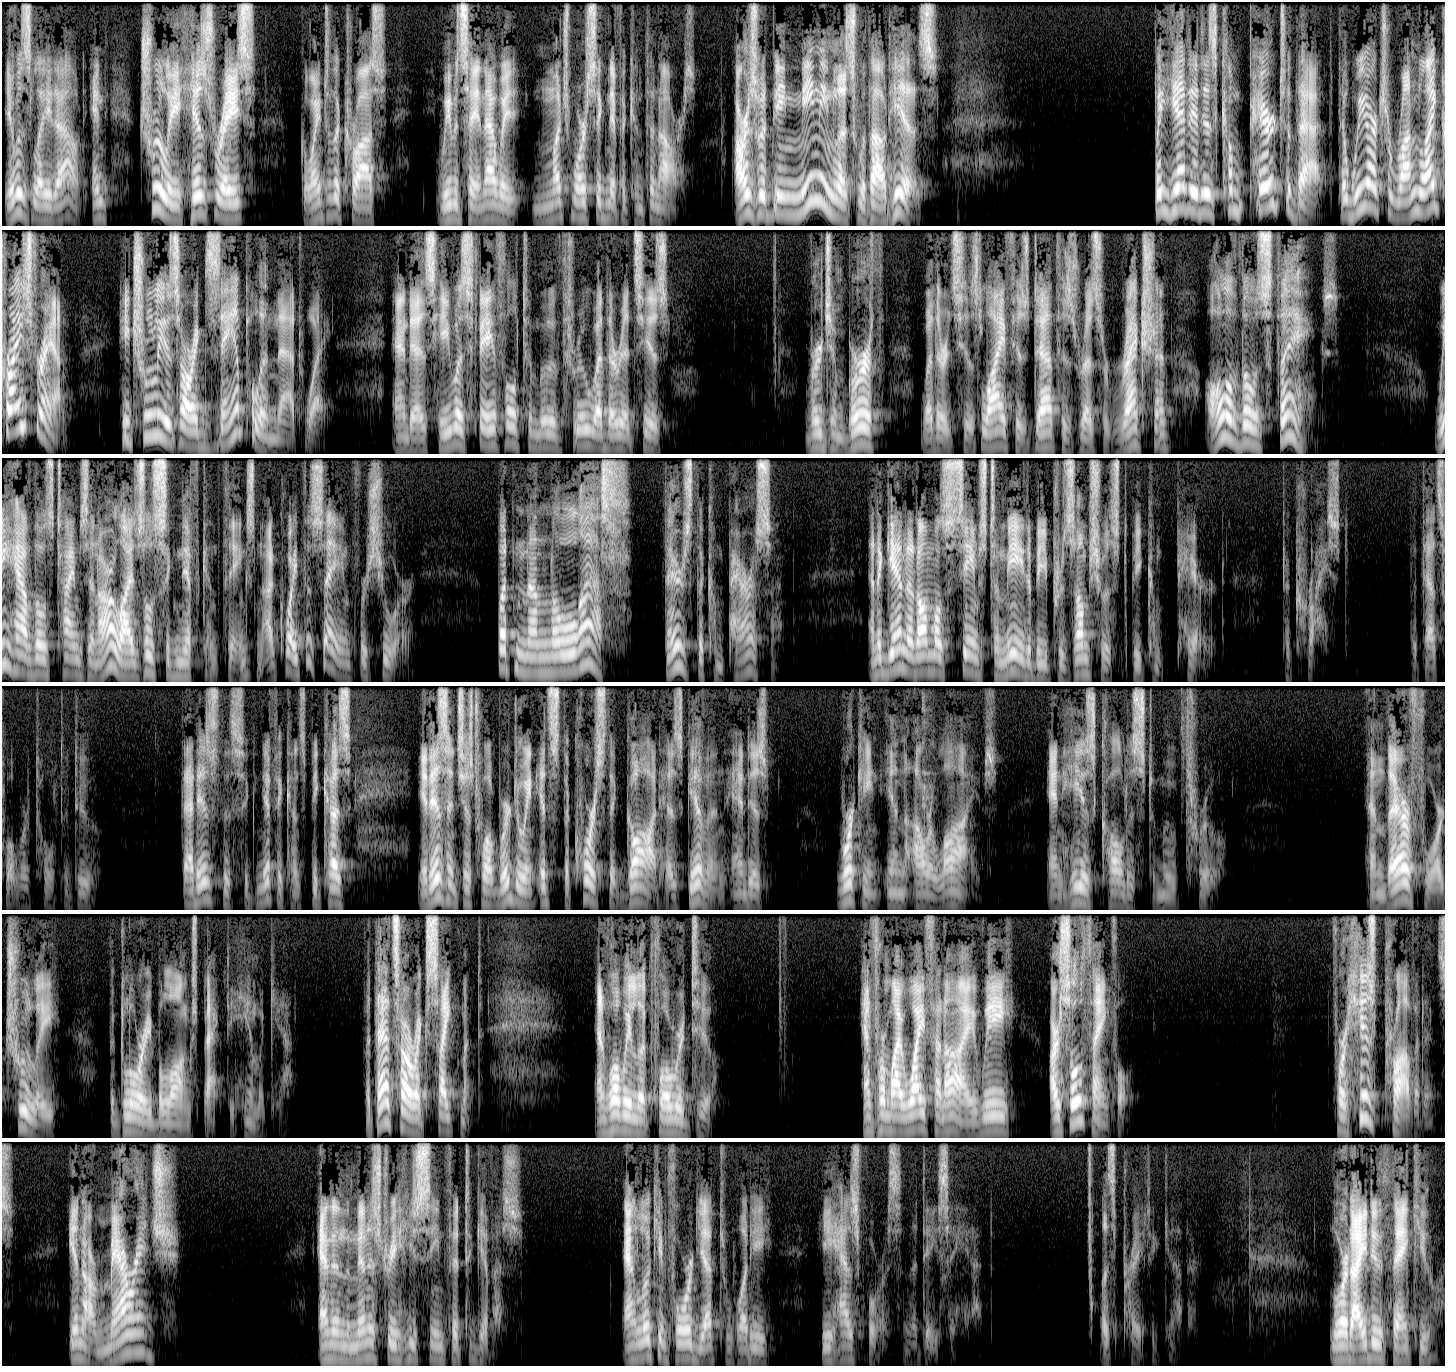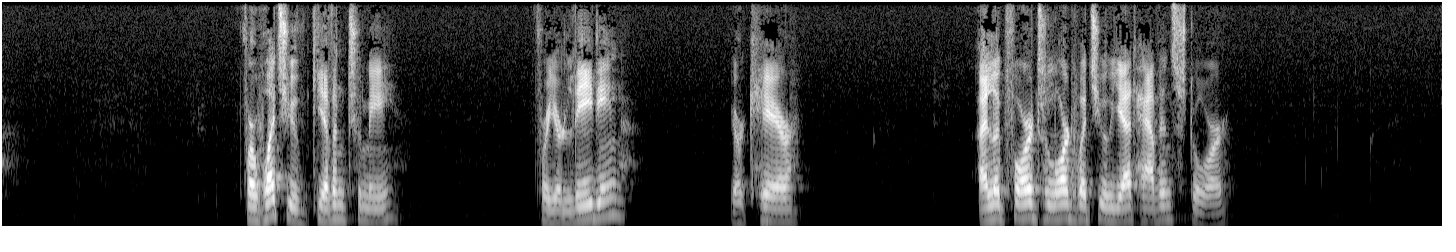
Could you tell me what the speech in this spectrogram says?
It was laid out. And truly, his race going to the cross, we would say in that way, much more significant than ours. Ours would be meaningless without his. But yet it is compared to that, that we are to run like Christ ran. He truly is our example in that way. And as he was faithful to move through, whether it's his virgin birth, whether it's his life, his death, his resurrection, all of those things, we have those times in our lives, those significant things, not quite the same for sure, but nonetheless, there's the comparison. And again, it almost seems to me to be presumptuous to be compared to Christ. But that's what we're told to do. That is the significance because it isn't just what we're doing, it's the course that God has given and is working in our lives. And He has called us to move through. And therefore, truly, the glory belongs back to Him again. But that's our excitement and what we look forward to. And for my wife and I, we are so thankful for His providence in our marriage and in the ministry He's seen fit to give us. And looking forward yet to what He, he has for us in the days ahead. Let's pray together. Lord, I do thank you for what you've given to me, for your leading, your care. I look forward to, Lord, what you yet have in store.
